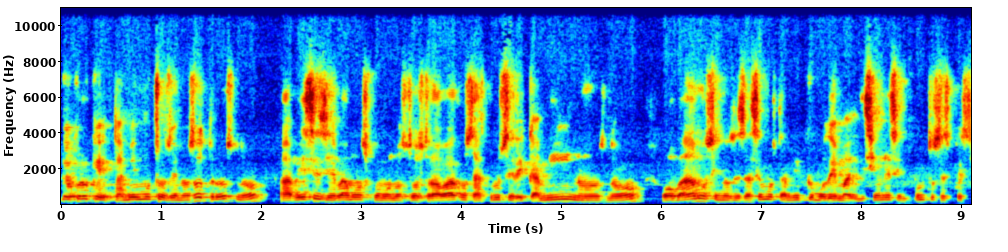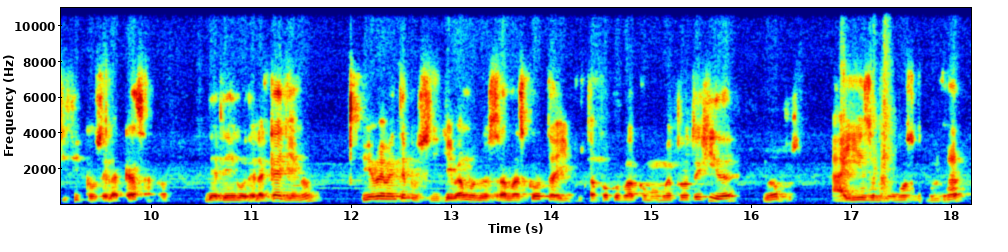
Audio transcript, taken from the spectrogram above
yo creo que también muchos de nosotros, ¿no? A veces llevamos como nuestros trabajos a cruce de caminos, ¿no? O vamos y nos deshacemos también como de maldiciones en puntos específicos de la casa, ¿no? Del Diego de la calle, ¿no? Y obviamente, pues si llevamos nuestra mascota y pues tampoco va como muy protegida, ¿no? Pues ahí es donde vamos a encontrar,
